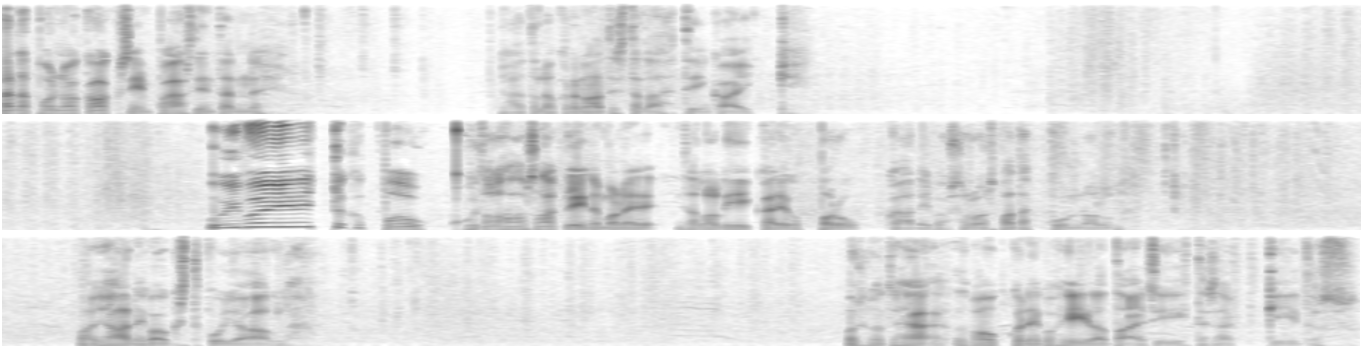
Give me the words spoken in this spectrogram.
Mä tapoin noin kaksiin, päästin tänne. Ja tuolla granaatista lähtiin kaikki. Ui voi vittu kun paukkuu. Täällä on sakli semmonen, täällä on liikaa niinku porukkaa, niinku jos haluais vata kunnolla. Mä oon ihan niinku oikeesti kujalla. Voisiko tehdä paukko niinku hiilata esi itsensä, kiitos.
